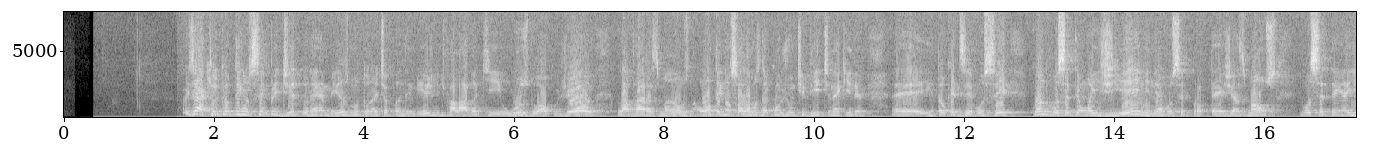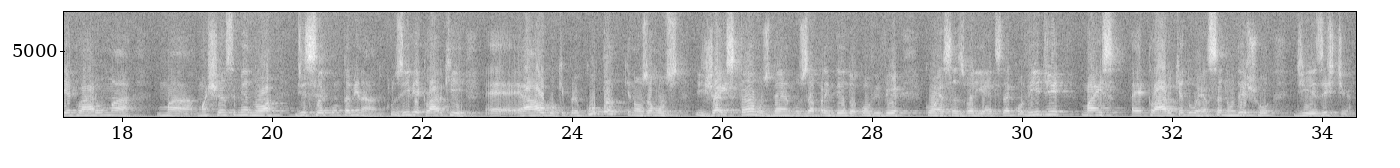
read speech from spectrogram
Pois é, aquilo que eu tenho sempre dito, né? Mesmo durante a pandemia, a gente falava que o uso do álcool gel, lavar as mãos. Ontem nós falamos da conjuntivite, né, Killer? É, então, quer dizer, você, quando você tem uma higiene, né, você protege as mãos, você tem aí, é claro, uma uma, uma chance menor de ser contaminado. Inclusive, é claro que é, é algo que preocupa, que nós vamos e já estamos né, nos aprendendo a conviver com essas variantes da Covid, mas é claro que a doença não deixou de existir.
